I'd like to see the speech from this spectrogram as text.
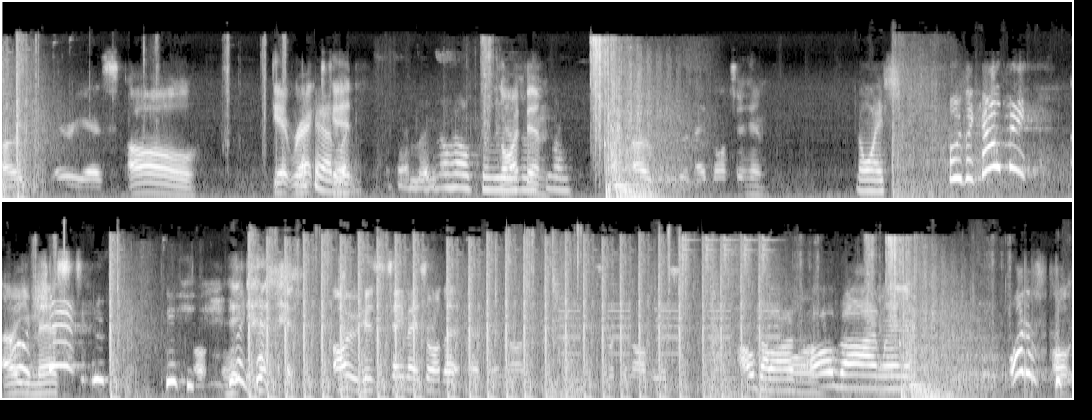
oh, there he is. Oh, get wrecked, at kid. him. Look, no help. 'cause he Snipe doesn't him. feel him. Oh, grenade launcher him. Nice. Oh, he's like, help me! Oh, you oh, missed. Oh, shit! He's Oh, like, oh, his teammates are all dead. Oh, they're not. It's looking obvious. Oh god, oh god, Landon. What is... Oh,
